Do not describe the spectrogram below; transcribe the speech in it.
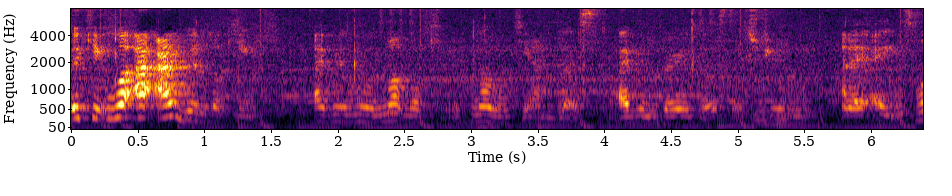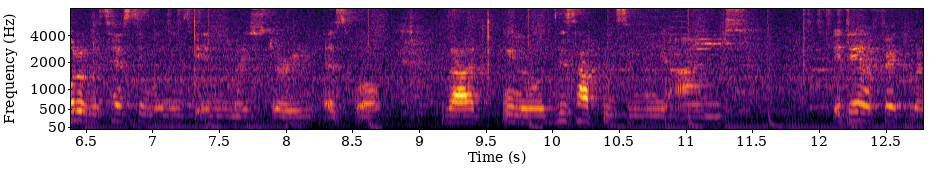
Okay, well, I, I've been lucky. I've been, no, not lucky, not lucky, I'm blessed. I've been very blessed, extremely. Mm-hmm. And I, I, it's one of the testimonies in my story as well, that, you know, this happened to me and it didn't affect my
